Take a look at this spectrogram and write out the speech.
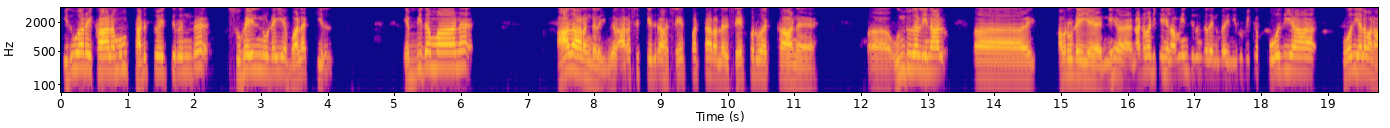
இதுவரை காலமும் தடுத்து வைத்திருந்த சுஹைலினுடைய வழக்கில் எவ்விதமான ஆதாரங்களையும் அரசுக்கு எதிராக செயற்பட்டார் அல்லது செயற்படுவதற்கான உந்துதலினால் அவருடைய நடவடிக்கைகள் அமைந்திருந்தது என்பதை நிரூபிக்க போதிய போதிய அளவான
